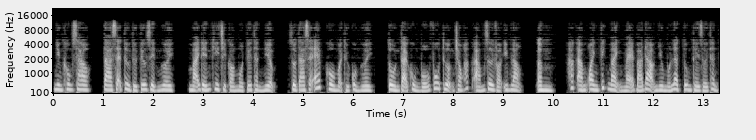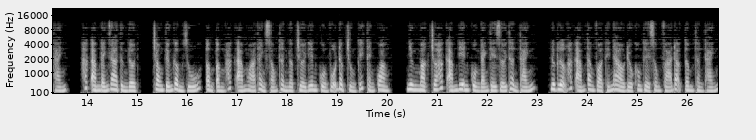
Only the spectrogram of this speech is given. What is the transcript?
nhưng không sao, ta sẽ từ từ tiêu diệt ngươi, mãi đến khi chỉ còn một tê thần niệm, rồi ta sẽ ép khô mọi thứ của ngươi. Tồn tại khủng bố vô thượng trong hắc ám rơi vào im lặng, âm, hắc ám oanh kích mạnh mẽ bá đạo như muốn lật tung thế giới thần thánh, hắc ám đánh ra từng đợt, trong tiếng gầm rú, ầm ầm hắc ám hóa thành sóng thần ngập trời điên cuồng vỗ đập trùng kích thánh quang, nhưng mặc cho hắc ám điên cuồng đánh thế giới thần thánh, lực lượng hắc ám tăng vọt thế nào đều không thể xông phá đạo tâm thần thánh.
